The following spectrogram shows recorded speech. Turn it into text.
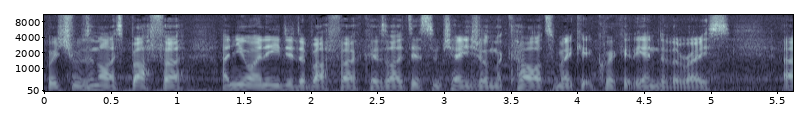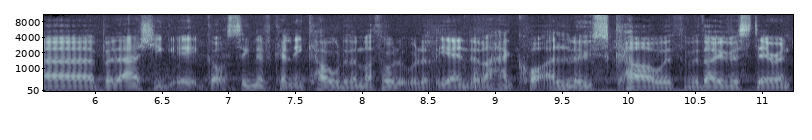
which was a nice buffer. I knew I needed a buffer because I did some changes on the car to make it quick at the end of the race. Uh, but actually, it got significantly colder than I thought it would at the end, and I had quite a loose car with, with oversteer and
